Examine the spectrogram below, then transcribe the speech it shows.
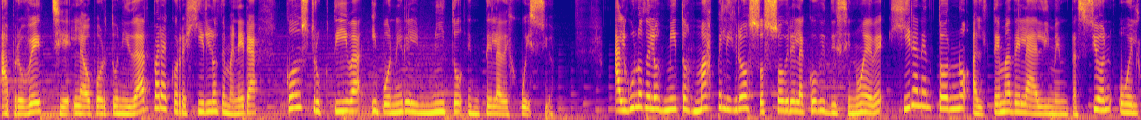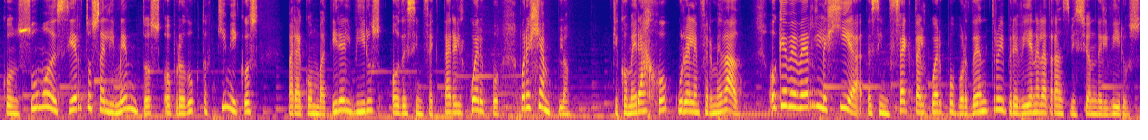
aproveche la oportunidad para corregirlos de manera constructiva y poner el mito en tela de juicio. Algunos de los mitos más peligrosos sobre la COVID-19 giran en torno al tema de la alimentación o el consumo de ciertos alimentos o productos químicos para combatir el virus o desinfectar el cuerpo. Por ejemplo, que comer ajo cura la enfermedad o que beber lejía desinfecta el cuerpo por dentro y previene la transmisión del virus.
